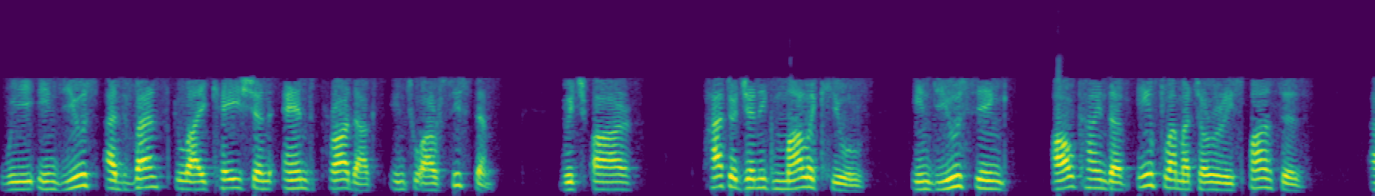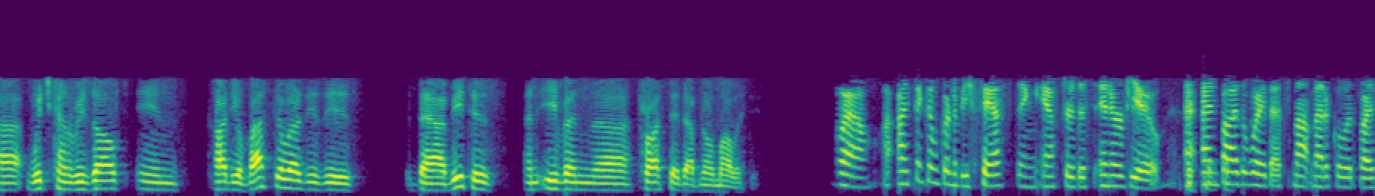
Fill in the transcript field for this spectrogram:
we induce advanced glycation end products into our system, which are pathogenic molecules inducing all kinds of inflammatory responses, uh, which can result in cardiovascular disease, diabetes, and even uh, prostate abnormalities. Wow. I think I'm going to be fasting after this interview. And by the way, that's not medical advice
